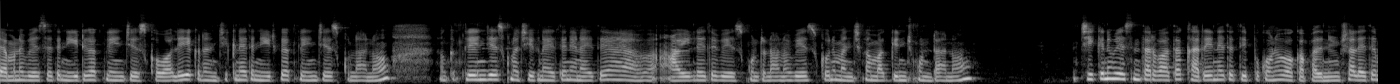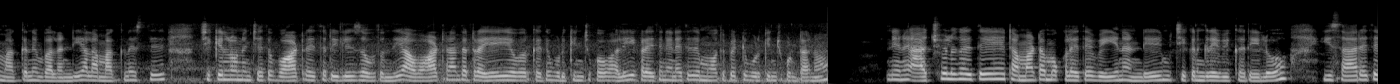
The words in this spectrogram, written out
లెమన్ వేసి అయితే నీట్గా క్లీన్ చేసుకోవాలి. ఇక్కడ నేను చికెన్ అయితే నీట్గా క్లీన్ చేసుకున్నాను. క్లీన్ చేసుకున్న చికెన్ అయితే నేనైతే ఆయిల్ అయితే వేసుకుంటున్నాను. వేసుకొని మంచిగా మగ్గించుకుంటాను. చికెన్ వేసిన తర్వాత కర్రీని అయితే తిప్పుకొని ఒక పది నిమిషాలు అయితే మగ్గనివ్వాలండి. అలా మగ్గనిస్తే చికెన్లో నుంచి అయితే వాటర్ అయితే రిలీజ్ అవుతుంది. ఆ వాటర్ అంతా డ్రై అయ్యే వరకు అయితే ఉడికించుకోవాలి. ఇక్కడైతే నేనైతే మూత పెట్టి ఉడికించుకుంటాను. నేను యాక్చువల్గా అయితే టమాటా ముక్కలు అయితే వేయనండి చికెన్ గ్రేవీ కర్రీలో. ఈసారి అయితే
